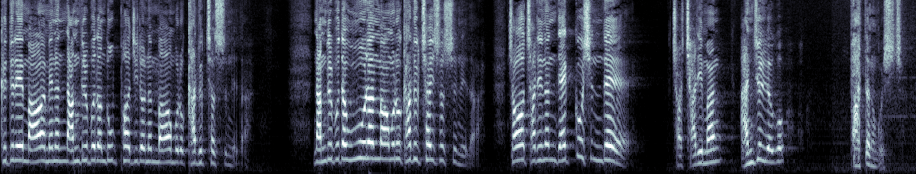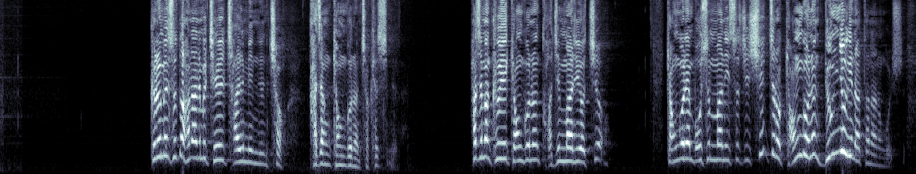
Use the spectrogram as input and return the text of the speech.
그들의 마음에는 남들보다 높아지려는 마음으로 가득 찼습니다. 남들보다 우월한 마음으로 가득 차 있었습니다. 저 자리는 내 것인데 저 자리만 앉으려고 봤다는 것이죠. 그러면서도 하나님을 제일 잘 믿는 척, 가장 경건한 척 했습니다. 하지만 그의 경건은 거짓말이었죠. 경건의 모습만 있었지 실제로 경건은 능력이 나타나는 것이에요.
